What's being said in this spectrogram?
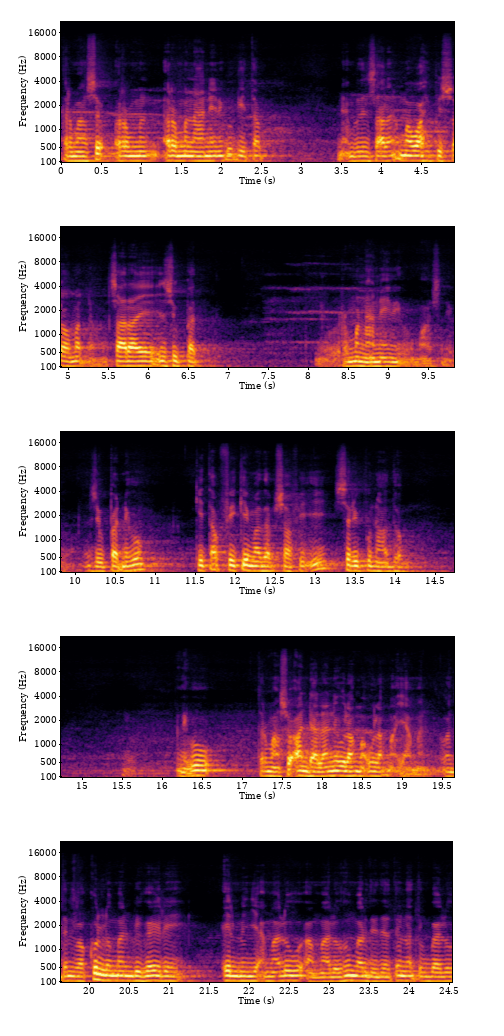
termasuk remen, remenane niku kitab nek mboten salah mawahibus somat sarai zubat remenane niku Mas niku. Zubat niku kitab fikih madhab syafi'i seribu nadom. Niku termasuk andalannya ulama-ulama Yaman. Wonten wa kullu man bi ghairi ilmin ya'malu amaluhu mardudatun la tuqbalu.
